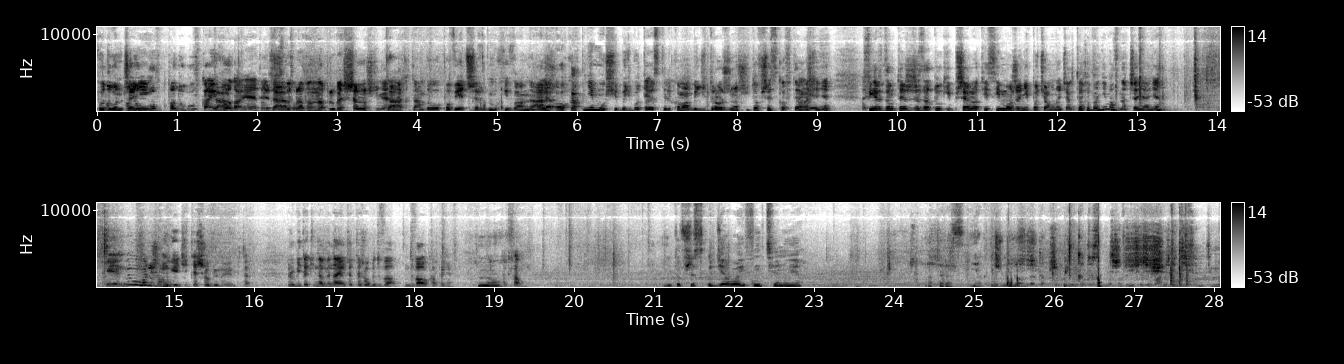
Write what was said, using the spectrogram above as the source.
Podłączenie... Podługów, podługówka i Tak, woda, nie? To jest tak, wszystko bo- sprawdzone na próbę szczelności, nie? Tak, tam było powietrze wdmuchiwane, ale okap nie musi być, bo to jest tylko ma być drożność i to wszystko w temacie, jest. nie? Tak Twierdzą też, że za długi przelot jest i może nie pociągnąć, ale to chyba nie ma znaczenia, nie? Nie, my u Mariusza mówię ci, też robimy tak. Robi taki na wynajem, to też robi dwa, okapy, nie? No Tak samo. i to wszystko działa i funkcjonuje. A teraz jak to wygląda ta przypinka, to jest 37 cm.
